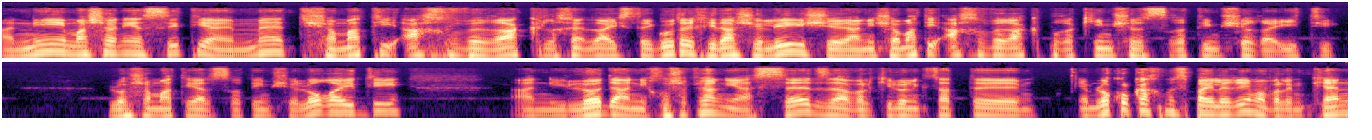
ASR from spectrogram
אני, מה שאני עשיתי, האמת, שמעתי אך ורק, לכן, ההסתייגות היחידה שלי היא שאני שמעתי אך ורק פרקים של סרטים שראיתי. לא שמעתי על סרטים שלא ראיתי. אני לא יודע, אני חושב שאני אעשה את זה, אבל כאילו אני קצת... אה, הם לא כל כך מספיילרים, אבל הם כן,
